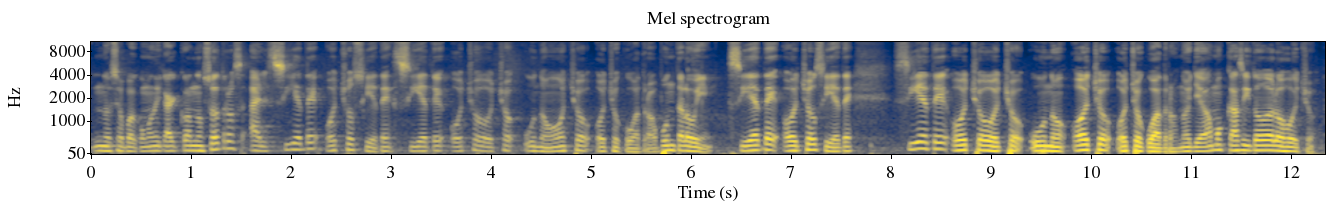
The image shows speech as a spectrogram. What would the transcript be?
No se puede comunicar con nosotros al 787-788-1884. Apúntalo bien. 787-788-1884. Nos llevamos casi todos los ocho.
